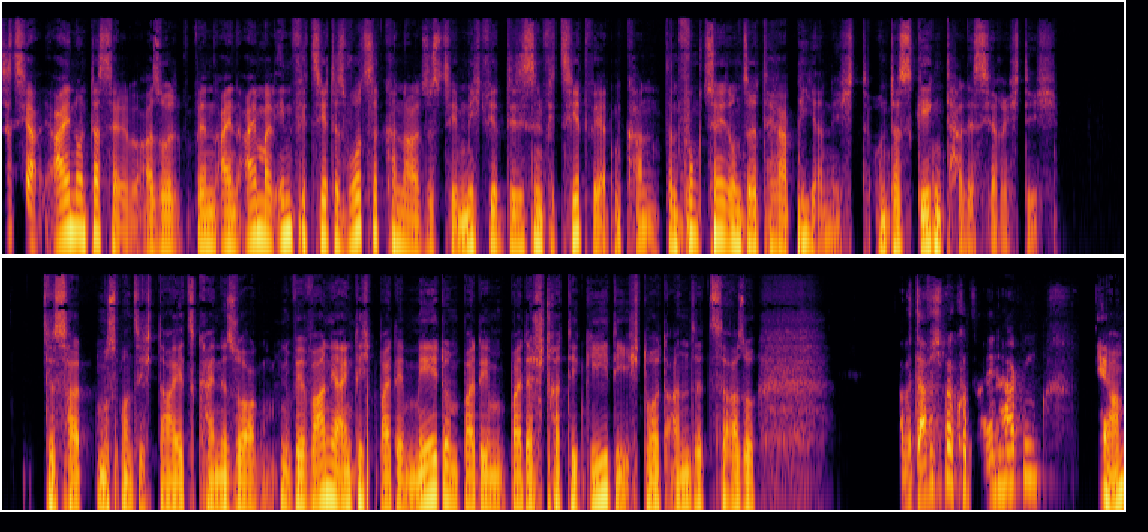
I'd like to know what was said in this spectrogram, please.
Es ist ja ein und dasselbe. Also wenn ein einmal infiziertes Wurzelkanalsystem nicht wieder desinfiziert werden kann, dann funktioniert unsere Therapie ja nicht. Und das Gegenteil ist ja richtig. Deshalb muss man sich da jetzt keine Sorgen. Wir waren ja eigentlich bei dem Med und bei dem, bei der Strategie, die ich dort ansetze. Also. Aber darf ich mal kurz einhaken? Ja.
